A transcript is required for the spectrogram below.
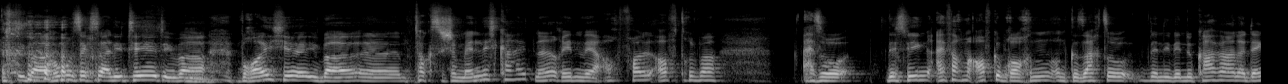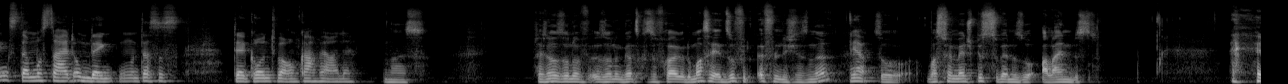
über Homosexualität, über Bräuche, über äh, toxische Männlichkeit, ne? reden wir ja auch voll oft drüber. Also deswegen einfach mal aufgebrochen und gesagt, so, wenn, wenn du Kaffeehane denkst, dann musst du halt umdenken. Und das ist der Grund, warum Kaffeehane. Nice. Vielleicht noch so eine, so eine ganz kurze Frage. Du machst ja jetzt so viel Öffentliches, ne? Ja. So, was für ein Mensch bist du, wenn du so allein bist?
